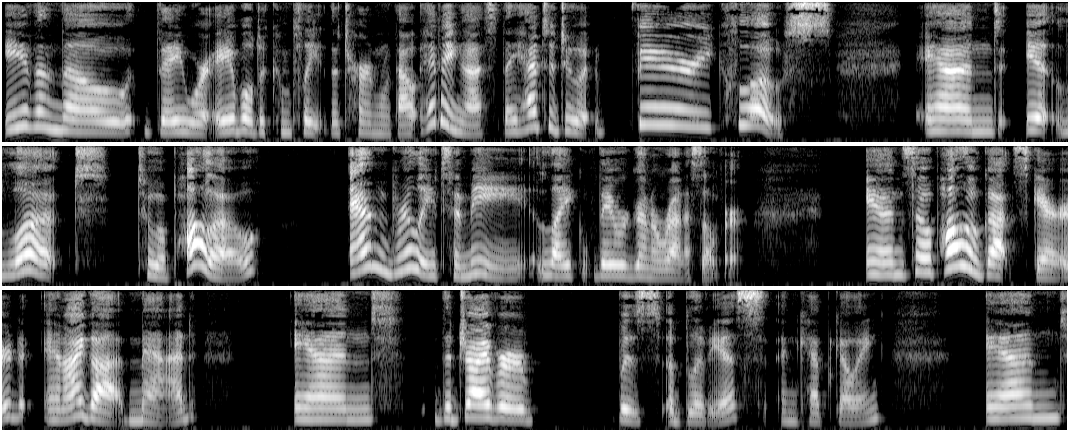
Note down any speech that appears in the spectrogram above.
even though they were able to complete the turn without hitting us, they had to do it very close. And it looked to Apollo and really to me like they were going to run us over. And so Apollo got scared and I got mad. And the driver was oblivious and kept going. And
